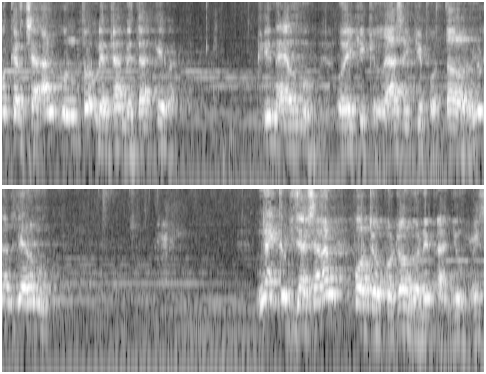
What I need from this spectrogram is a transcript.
pekerjaan untuk beda-beda ke pak ini ilmu. Oh iki gelas iki botol. Itu kan ilmu? Nek kebijaksanaan podo-podo nggone banyu wis.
